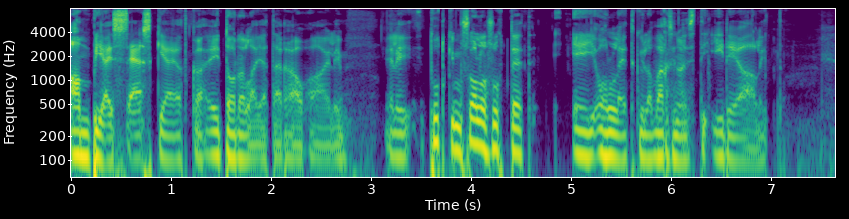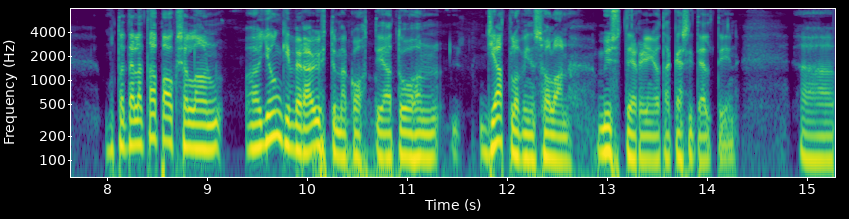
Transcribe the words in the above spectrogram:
ampiaissääskiä, jotka ei todella jätä rauhaa. Eli, eli tutkimusolosuhteet ei olleet kyllä varsinaisesti ideaalit. Mutta tällä tapauksella on jonkin verran yhtymäkohtia tuohon Jatlovin solan mysteeriin, jota käsiteltiin ää,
